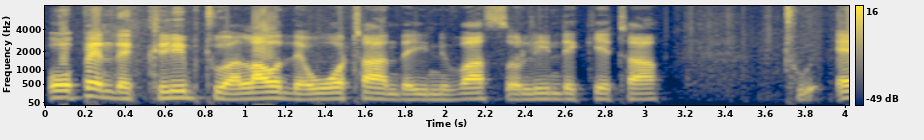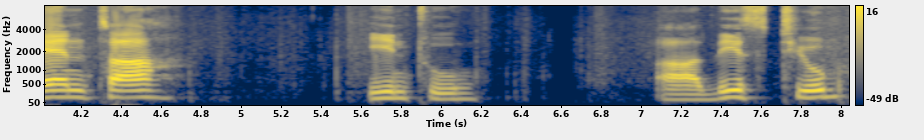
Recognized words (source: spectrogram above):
open the clip to allow the water and the universal indicator to enter into uh, this tube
